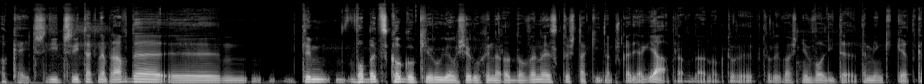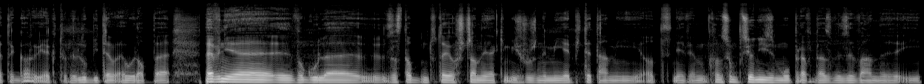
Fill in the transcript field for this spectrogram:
Okej, okay, czyli, czyli tak naprawdę y, tym, wobec kogo kierują się ruchy narodowe, no jest ktoś taki na przykład jak ja, prawda, no, który, który właśnie woli te, te miękkie kategorie, który lubi tę Europę. Pewnie y, w ogóle zostałbym tutaj oszczony jakimiś różnymi epitetami od, nie wiem, konsumpcjonizmu, prawda, zwyzywany i,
